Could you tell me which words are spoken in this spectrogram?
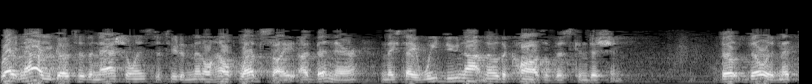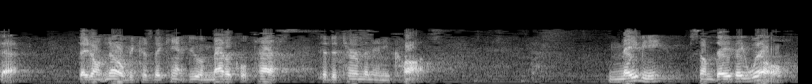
Right now, you go to the National Institute of Mental Health website, I've been there, and they say, we do not know the cause of this condition. They'll, they'll admit that. They don't know because they can't do a medical test to determine any cause. Maybe someday they will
